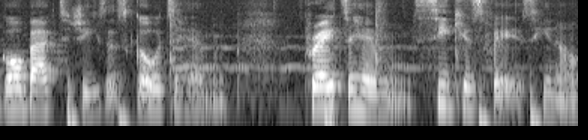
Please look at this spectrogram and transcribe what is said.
Go back to jesus. Go to him. Pray to him. Seek his face you know.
